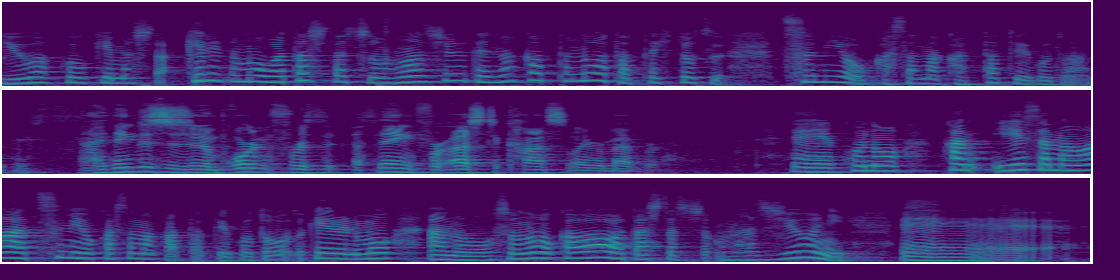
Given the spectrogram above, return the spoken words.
誘惑を受けましたけれども私たちと同じようでなかったのはたった一つ罪を犯さなかったということなんです。I think this is an important for th- thing for us to constantly remember. えーこの神イエス様が罪を犯さなかったということけれどもあのその他は私たちと同じように、えー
